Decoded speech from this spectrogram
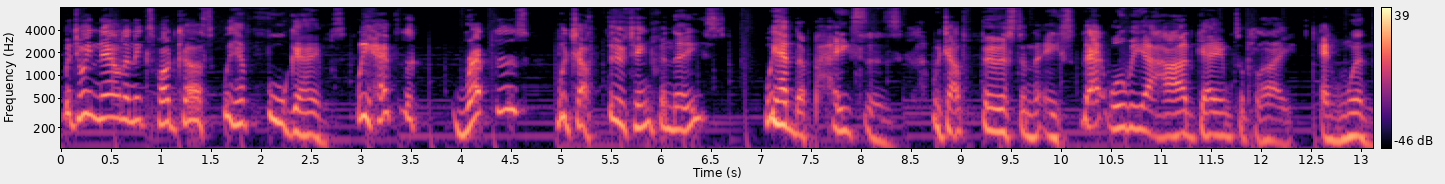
between now and the next podcast, we have four games. We have the Raptors, which are 13th in the East. We have the Pacers, which are first in the East. That will be a hard game to play and win.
